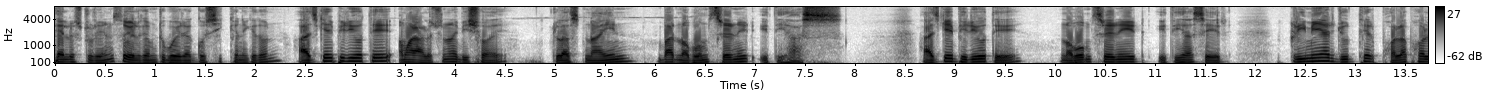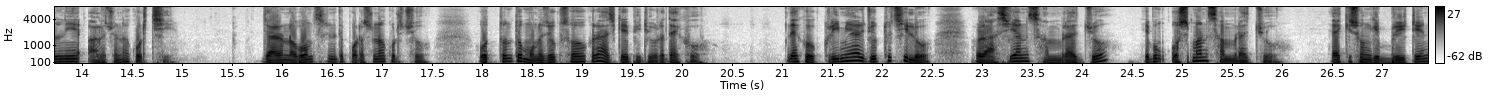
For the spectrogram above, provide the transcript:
হ্যালো স্টুডেন্টস ওয়েলকাম টু বৈরাগ্য শিক্ষা নিকেতন আজকের ভিডিওতে আমার আলোচনার বিষয় ক্লাস নাইন বা নবম শ্রেণির ইতিহাস। আজকের ভিডিওতে নবম শ্রেণির ইতিহাসের ক্রিমিয়ার যুদ্ধের ফলাফল নিয়ে আলোচনা করছি। যারা নবম শ্রেণীতে পড়াশোনা করছ, অত্যন্ত মনোযোগ সহকারে আজকের ভিডিওটা দেখো। দেখো, ক্রিমিয়ার যুদ্ধ ছিল রাশিয়ান সাম্রাজ্য এবং ওসমান সাম্রাজ্য। একই সঙ্গে ব্রিটেন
